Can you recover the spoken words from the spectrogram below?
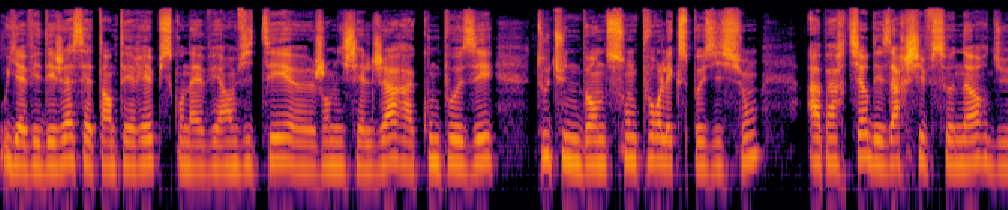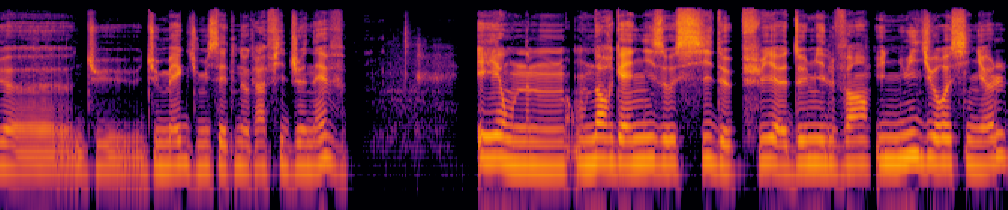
où il y avait déjà cet intérêt puisqu'on avait invité Jean-Michel Jarre à composer toute une bande son pour l'exposition à partir des archives sonores du, du, du MEC, du Musée d'ethnographie de Genève. Et on, organise aussi depuis 2020 euh, une nuit du rossignol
